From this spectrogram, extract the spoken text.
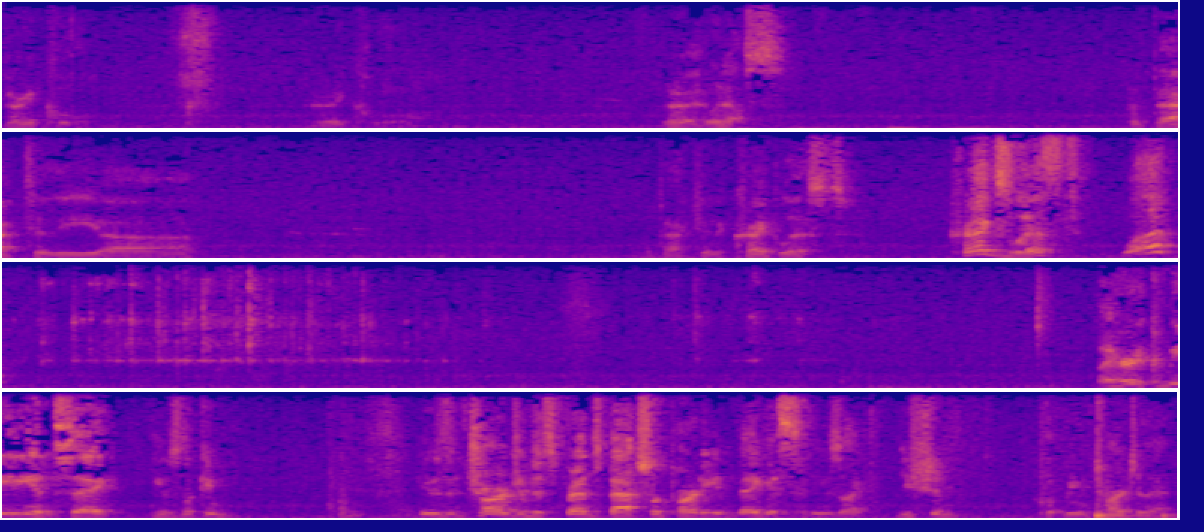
Very cool. Very cool. All right, what else? We're back to the uh, back to the Craigslist. Craigslist? What? I heard a comedian say he was looking. He was in charge of his friend's bachelor party in Vegas, and he was like, "You shouldn't put me in charge of that."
